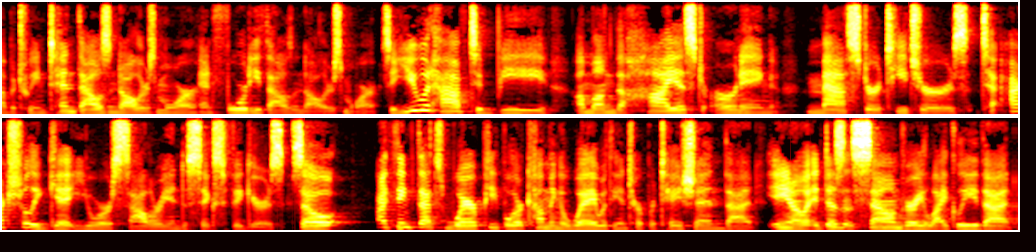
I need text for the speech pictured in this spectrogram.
uh, between $10,000 more and $40,000 more. So you would have to be among the highest earning master teachers to actually get your salary into six figures. So I think that's where people are coming away with the interpretation that, you know, it doesn't sound very likely that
